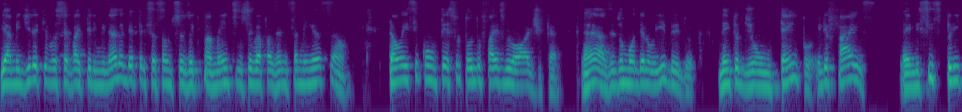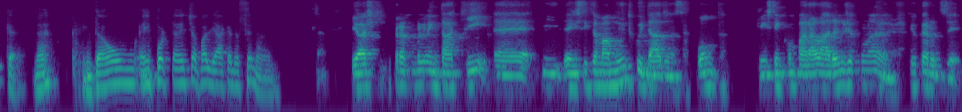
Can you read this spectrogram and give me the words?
e à medida que você vai terminando a depreciação dos seus equipamentos, você vai fazendo essa migração. Então, esse contexto todo faz lógica. Né? Às vezes, o modelo híbrido, dentro de um tempo, ele faz, ele se explica. Né? Então, é importante avaliar cada cenário. Eu acho que, para complementar aqui, é, a gente tem que tomar muito cuidado nessa conta, a gente tem que comparar laranja com laranja. O que eu quero dizer?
